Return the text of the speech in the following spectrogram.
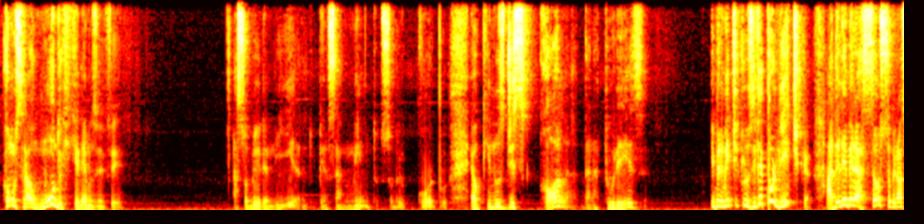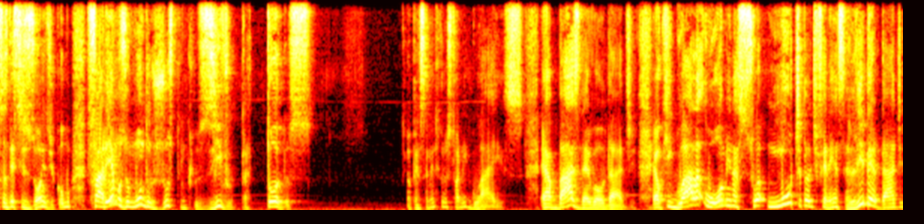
Como será o mundo que queremos viver? A soberania do pensamento sobre o corpo é o que nos descola da natureza. E permite, inclusive, a política, a deliberação sobre nossas decisões, de como faremos um mundo justo, inclusivo para todos. É o pensamento que nos torna iguais. É a base da igualdade. É o que iguala o homem na sua múltipla diferença: liberdade,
